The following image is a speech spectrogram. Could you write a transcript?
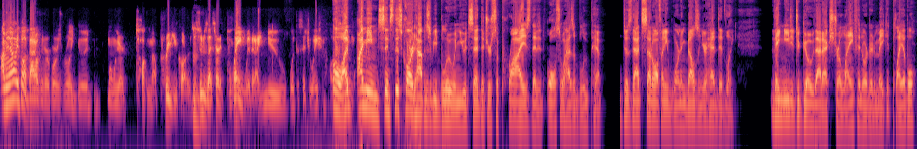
I mean, I always thought Battlefield Report was really good when we were talking about preview cards. As Mhm. soon as I started playing with it, I knew what the situation was. oh i i mean since this card happens to be blue and you had said that you're surprised that it also has a blue pip does that set off any warning bells in your head that like they needed to go that extra length in order to make it playable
